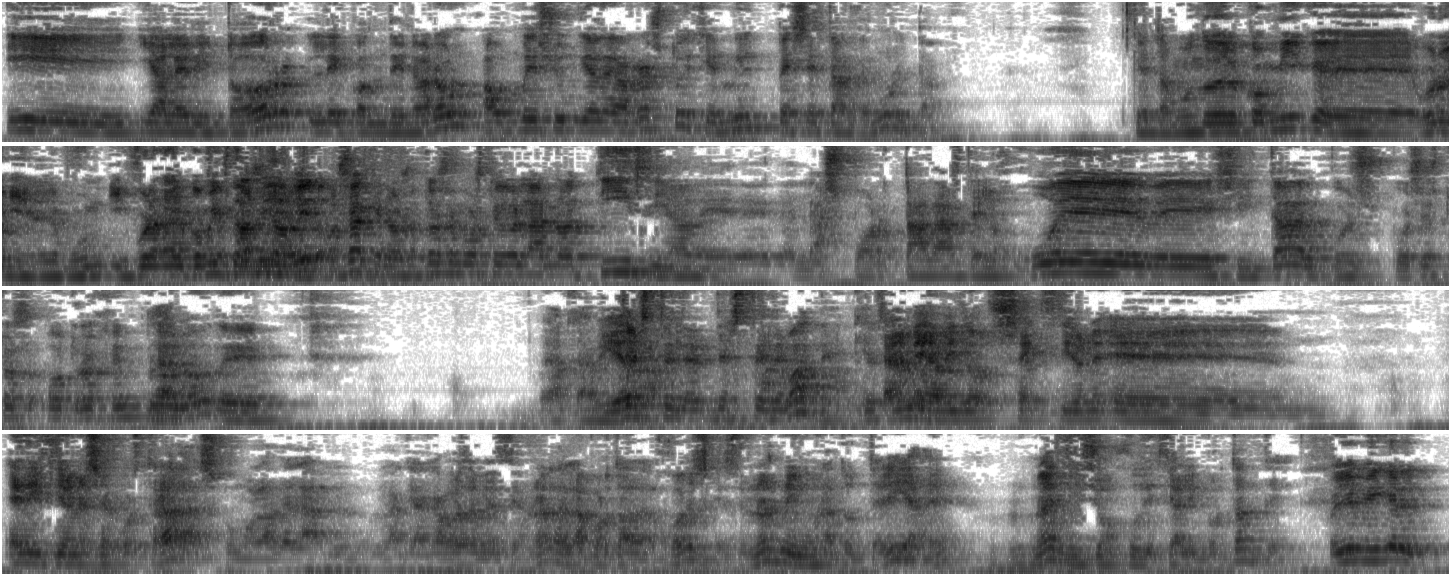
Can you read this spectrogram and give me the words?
y, y al editor le condenaron a un mes y un día de arresto y 100.000 pesetas de multa. Que en el mundo del cómic, eh, bueno, y, en el- y fuera del cómic también. o sea que nosotros hemos tenido la noticia de, de- de las portadas del jueves y tal, pues, pues esto es otro ejemplo Claro. ¿no? de, Que había- de este, de este debate. que también ha habido secciones, eh, ediciones secuestradas, como la de la, la que acabas de mencionar, de la portada del jueves, que eso no es ninguna tontería, ¿eh? Una decisión judicial importante. Oye, Miguel,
